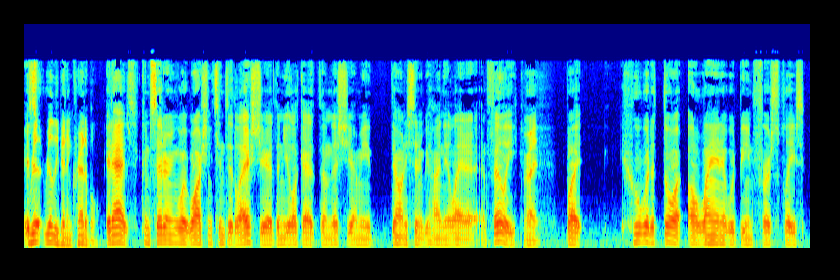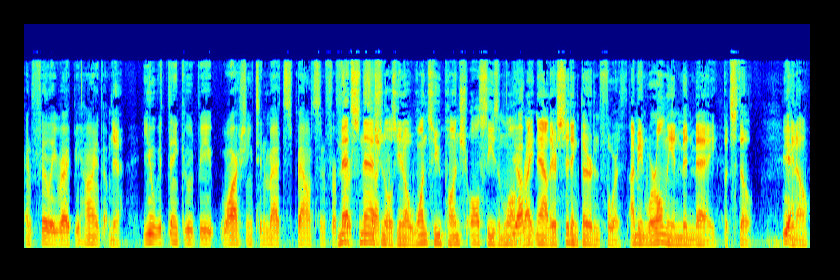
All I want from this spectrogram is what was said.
It's- re- really been incredible. It has, considering what Washington did last year. Then you look at them this year. I mean, they're only sitting behind the Atlanta and Philly. Right. But who would have thought Atlanta would be in first place and Philly right behind them? Yeah. You would think it would be Washington Mets bouncing for Mets first and second. Nationals, you know, one two punch all season long. Yep. Right now, they're sitting third and fourth. I mean, we're only in mid May, but still, Yeah. you know,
